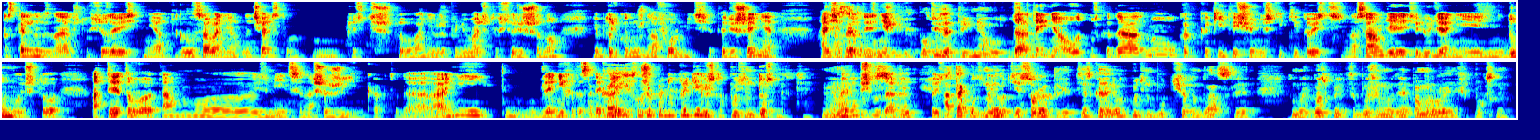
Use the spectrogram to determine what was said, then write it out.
остальных знают, что все зависит не от голосования, а от начальства. То есть, что они уже понимают, что все решено, им только нужно оформить это решение. А если а кто-то из них... Получить три дня отпуска. Да, три дня отпуска, да, ну, как какие-то еще ништяки. То есть, на самом деле, эти люди, они не думают, что от этого там э, изменится наша жизнь как-то, да. Они, для них это стабильность. Так, а их уже предупредили, что Путин до смерти. Ну, в общем, да. То есть... А так вот, ну, вот тебе 40 лет, тебе сказали, вот Путин будет еще там 20 лет. Думаешь, господи ты, боже мой, да я помру раньше, бог с ним.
